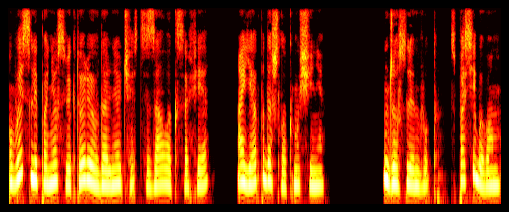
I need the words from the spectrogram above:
Уэсли понес Викторию в дальнюю часть зала к Софе, а я подошла к мужчине. «Джослин Вуд, спасибо вам»,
